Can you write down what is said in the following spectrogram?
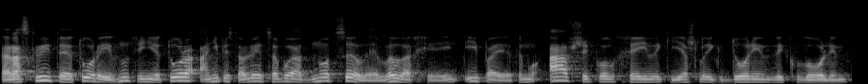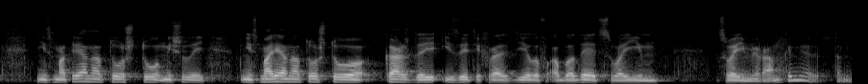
раскрытая Тора и внутренняя Тора, они представляют собой одно целое, велахейн, и поэтому авшикол хейлик ешлойк дорим виклолим, несмотря на то, что, Мишлей, несмотря на то, что каждый из этих разделов обладает своим, своими рамками, там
